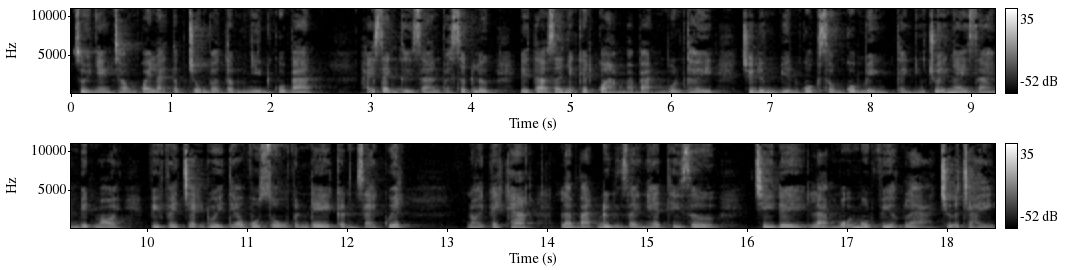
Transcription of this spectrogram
rồi nhanh chóng quay lại tập trung vào tầm nhìn của bạn. Hãy dành thời gian và sức lực để tạo ra những kết quả mà bạn muốn thấy, chứ đừng biến cuộc sống của mình thành những chuỗi ngày dài mệt mỏi vì phải chạy đuổi theo vô số vấn đề cần giải quyết nói cách khác là bạn đừng dành hết thì giờ, chỉ để làm mỗi một việc là chữa cháy.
